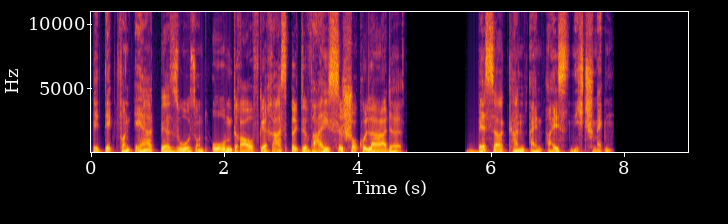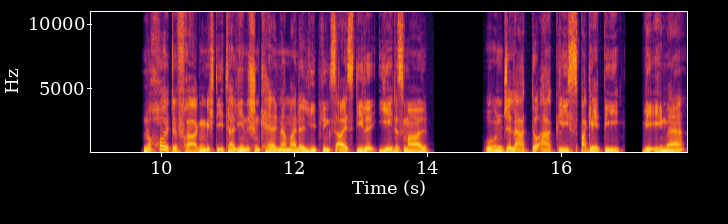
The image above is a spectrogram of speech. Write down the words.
bedeckt von Erdbeersoße und obendrauf geraspelte weiße Schokolade. Besser kann ein Eis nicht schmecken. Noch heute fragen mich die italienischen Kellner meiner Lieblingseisdiele jedes Mal, Un gelato agli spaghetti, wie immer?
